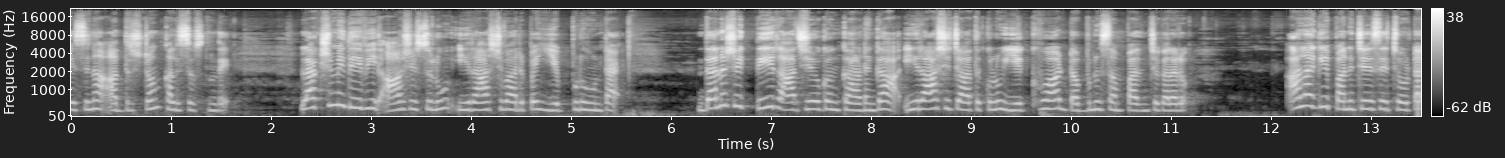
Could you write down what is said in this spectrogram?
చేసినా అదృష్టం కలిసి వస్తుంది లక్ష్మీదేవి ఆశీస్సులు ఈ రాశి వారిపై ఎప్పుడూ ఉంటాయి. ధనశక్తి రాజయోగం కారణంగా ఈ రాశి జాతకులు ఎక్కువ డబ్బును సంపాదించగలరు. అలాగే పనిచేసే చోట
